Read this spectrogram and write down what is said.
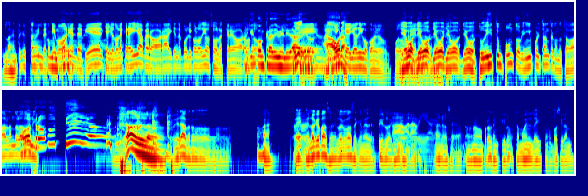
La gente que está Soy en el testimonio, el de piel, que yo no le creía, pero ahora alguien de público lo dijo, solo les creo ahora los Alguien dos. con credibilidad. Oye, Eh, que- alguien ahora- que yo digo, coño, puedo Llevo, llevo, ¿verdad? llevo, llevo, llevo. Tú dijiste un punto bien importante cuando estabas hablando la Doni. puntillo. Eh, Diablo. Mira, pero. Ajá. Ajá. Es lo que pasa, es lo que pasa que me desfilo aquí. Ah, mala mía, Ah, no, o sea, no, no, pero tranquilo, estamos en ley, estamos vacilando.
